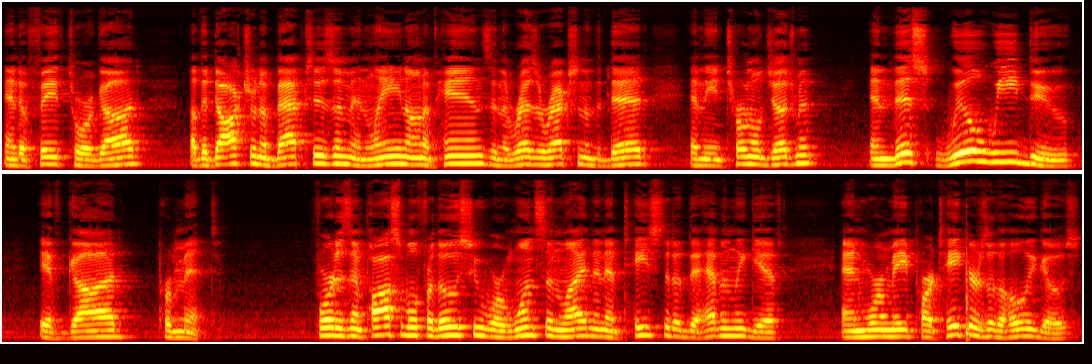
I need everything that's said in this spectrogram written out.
and of faith toward God, of the doctrine of baptism and laying on of hands and the resurrection of the dead and the eternal judgment, and this will we do if God permit. For it is impossible for those who were once enlightened and have tasted of the heavenly gift and were made partakers of the Holy Ghost,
